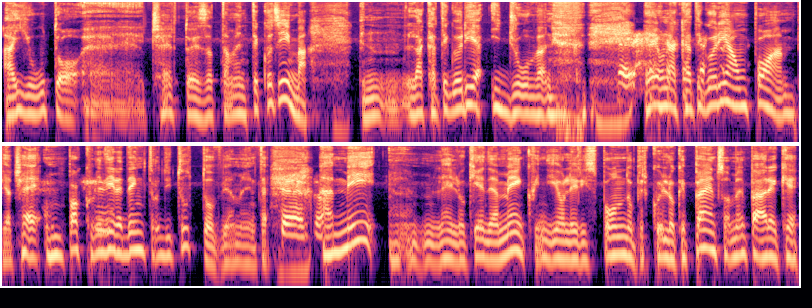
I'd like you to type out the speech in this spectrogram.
aiuto, eh, certo è esattamente così, ma mm, la categoria i giovani è una categoria un po' ampia, cioè un po' come Sì. dire dentro di tutto ovviamente. Certo. A me, ehm, lei lo chiede a me, quindi io le rispondo per quello che penso, a me pare che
